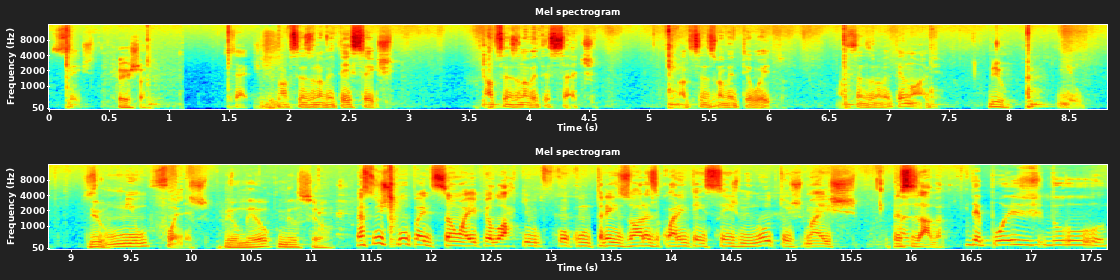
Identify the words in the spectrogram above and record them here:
sexta, Sexta. sétima, 996, 997, 998, 999, Mil. mil. Mil. Mil folhas. Mil meu, mil seu. Peço desculpa a edição aí pelo arquivo que ficou com 3 horas e 46 minutos, mas precisava. Depois do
